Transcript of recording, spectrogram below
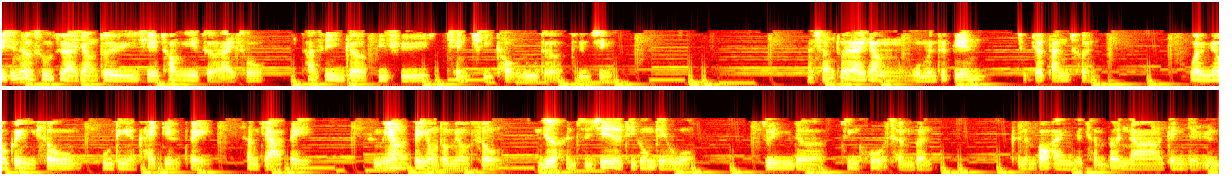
其实那个数字来讲，对于一些创业者来说，它是一个必须前期投入的资金。那相对来讲，我们这边就比较单纯，我也没有跟你收固定的开店费、上架费，什么样的费用都没有收，你就很直接的提供给我对应的进货成本，可能包含你的成本啊，跟你的运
